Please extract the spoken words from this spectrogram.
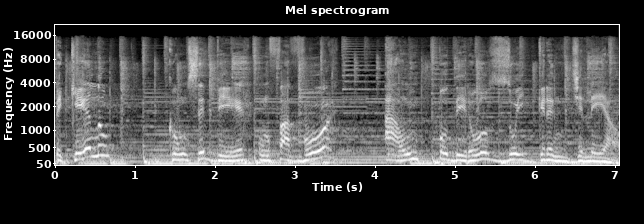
pequeno conceder um favor a um poderoso e grande leão.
